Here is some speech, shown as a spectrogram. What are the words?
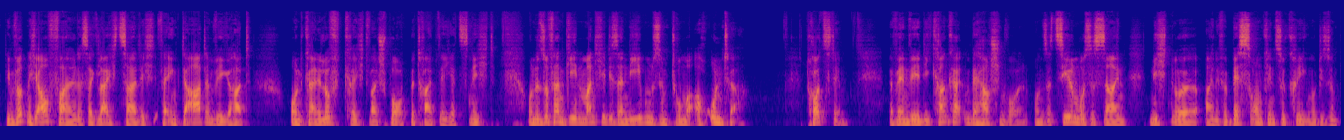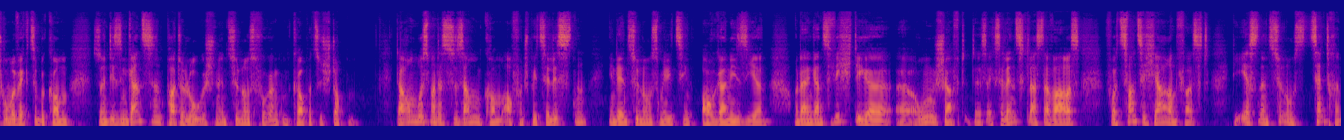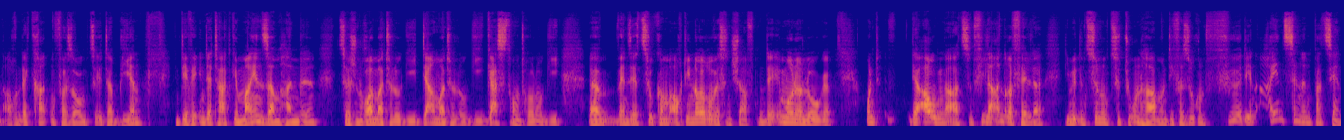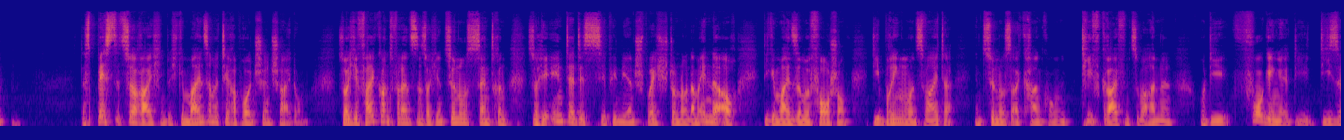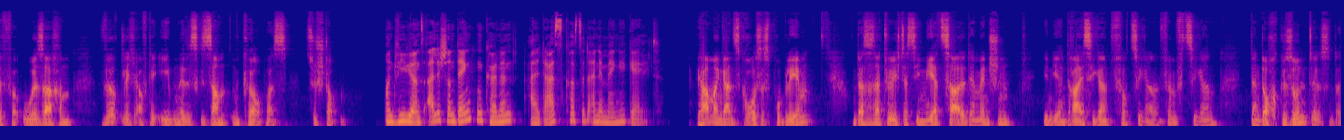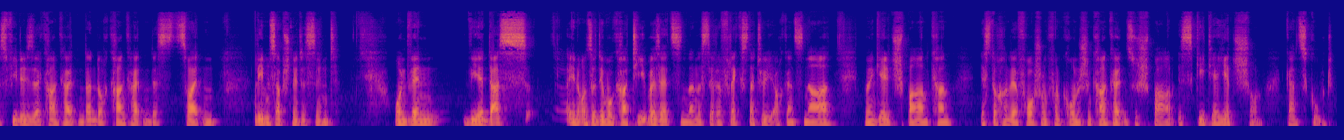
dem wird nicht auffallen, dass er gleichzeitig verengte Atemwege hat und keine Luft kriegt, weil Sport betreibt er jetzt nicht. Und insofern gehen manche dieser Nebensymptome auch unter. Trotzdem, wenn wir die Krankheiten beherrschen wollen, unser Ziel muss es sein, nicht nur eine Verbesserung hinzukriegen und die Symptome wegzubekommen, sondern diesen ganzen pathologischen Entzündungsvorgang im Körper zu stoppen. Darum muss man das Zusammenkommen auch von Spezialisten in der Entzündungsmedizin organisieren. Und eine ganz wichtige äh, Errungenschaft des Exzellenzcluster war es, vor 20 Jahren fast die ersten Entzündungszentren auch in der Krankenversorgung zu etablieren, in der wir in der Tat gemeinsam handeln zwischen Rheumatologie, Dermatologie, Gastroenterologie, äh, wenn Sie jetzt zukommen, auch die Neurowissenschaften, der Immunologe und der Augenarzt und viele andere Felder, die mit Entzündung zu tun haben und die versuchen für den einzelnen Patienten das Beste zu erreichen durch gemeinsame therapeutische Entscheidungen. Solche Fallkonferenzen, solche Entzündungszentren, solche interdisziplinären Sprechstunden und am Ende auch die gemeinsame Forschung, die bringen uns weiter, Entzündungserkrankungen tiefgreifend zu behandeln und die Vorgänge, die diese verursachen, wirklich auf der Ebene des gesamten Körpers zu stoppen. Und wie wir uns alle schon denken können, all das kostet eine Menge Geld. Wir haben ein ganz großes Problem. Und das ist natürlich, dass die Mehrzahl der Menschen in ihren 30ern, 40ern und 50ern dann doch gesund ist und dass viele dieser Krankheiten dann doch Krankheiten des zweiten Lebensabschnittes sind. Und wenn wir das in unsere Demokratie übersetzen, dann ist der Reflex natürlich auch ganz nahe, wenn man Geld sparen kann, es doch an der Forschung von chronischen Krankheiten zu sparen. Es geht ja jetzt schon ganz gut.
